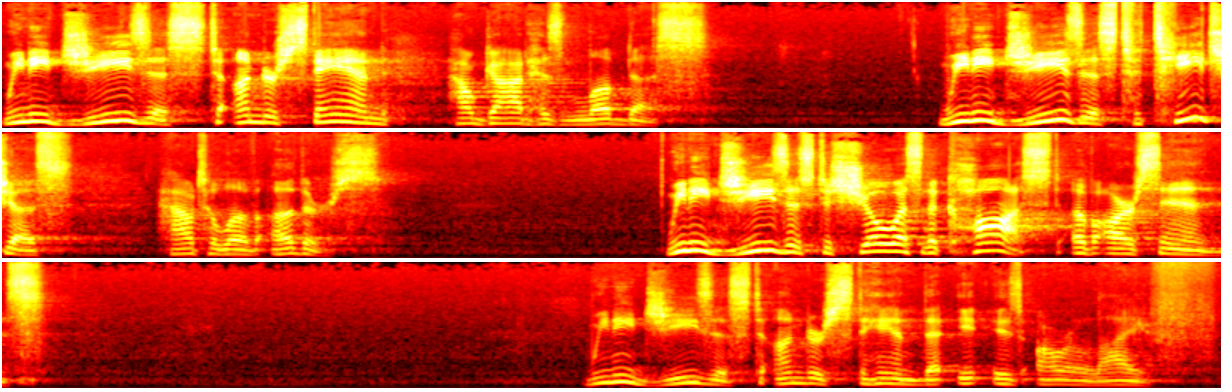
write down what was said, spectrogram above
We need Jesus to understand how God has loved us. We need Jesus to teach us how to love others. We need Jesus to show us the cost of our sins. We need Jesus to understand that it is our life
